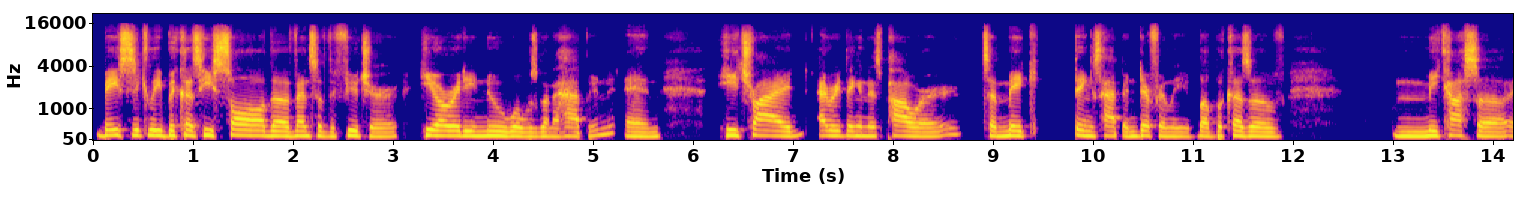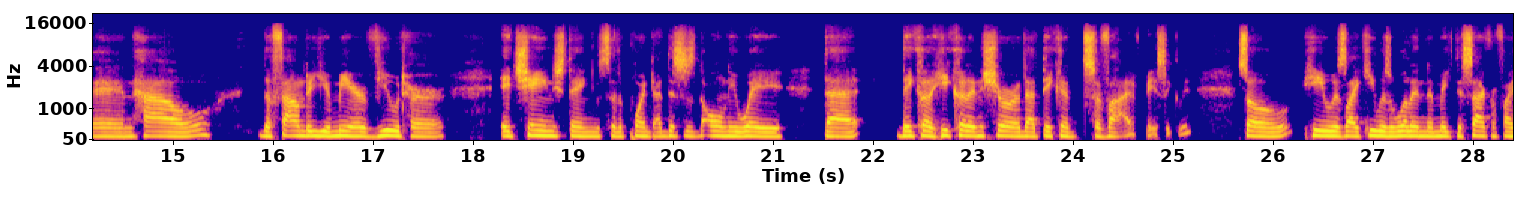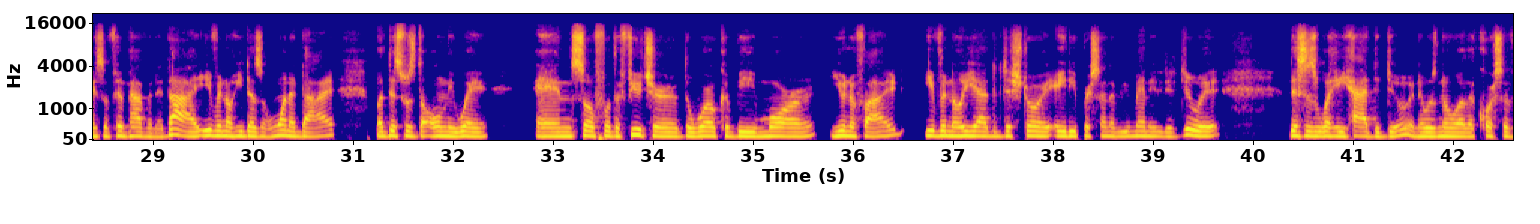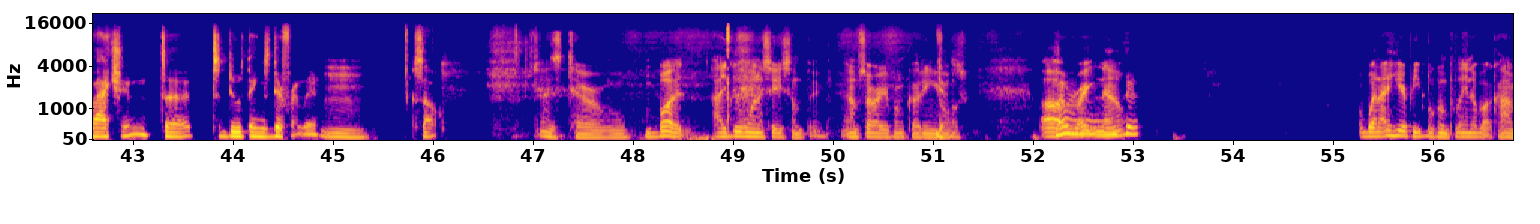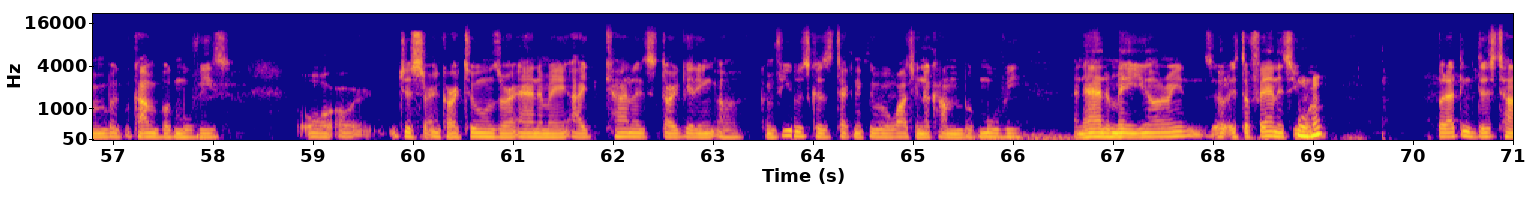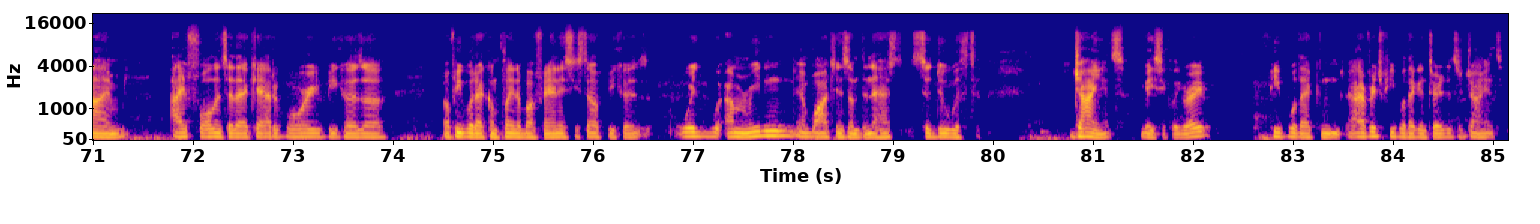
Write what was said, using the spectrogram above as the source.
basically because he saw the events of the future, he already knew what was going to happen and he tried everything in his power to make things happen differently, but because of Mikasa and how the founder Ymir viewed her, it changed things to the point that this is the only way that they could he could ensure that they could survive basically. So he was like he was willing to make the sacrifice of him having to die, even though he doesn't want to die, but this was the only way. And so for the future, the world could be more unified, even though he had to destroy 80% of humanity to do it this is what he had to do and there was no other course of action to to do things differently Mm. so That's terrible. But I do want to say something. I'm sorry if I'm cutting you Yes. off. Uh, No, right no, now. When I hear people complain about comic book comic book movies or or just certain cartoons or anime, I kind of start getting uh, confused because technically we're watching a comic book movie, an anime. You know what I mean? So it's a fantasy Mhm. world. But I think this time I fall into that category because uh, of people that complain about fantasy stuff because we're, we're- I'm reading and watching something that has to do with giants, basically, right? People that can average people that can turn into giants,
